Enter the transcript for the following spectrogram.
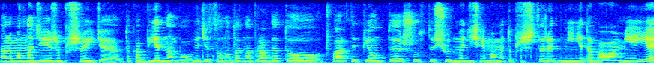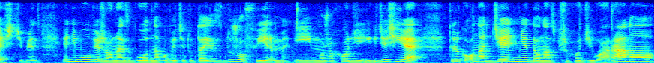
No ale mam nadzieję, że przyjdzie. Taka biedna, bo wiecie co, no tak naprawdę to czwarty, piąty, szósty, siódmy dzisiaj mamy, to przez cztery dni nie dawałam jej jeść, więc ja nie mówię, że ona jest głodna, bo wiecie, tutaj jest dużo firm i może chodzi i gdzieś je, tylko ona dziennie do nas przychodziła rano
